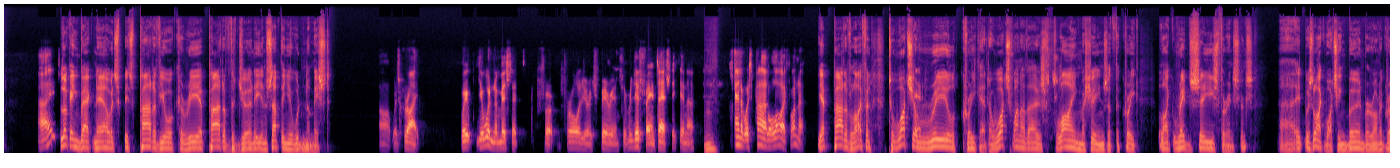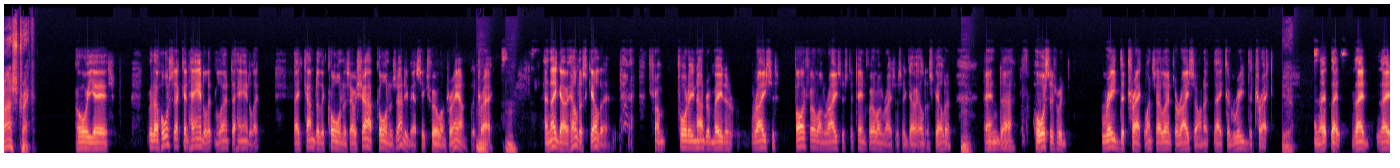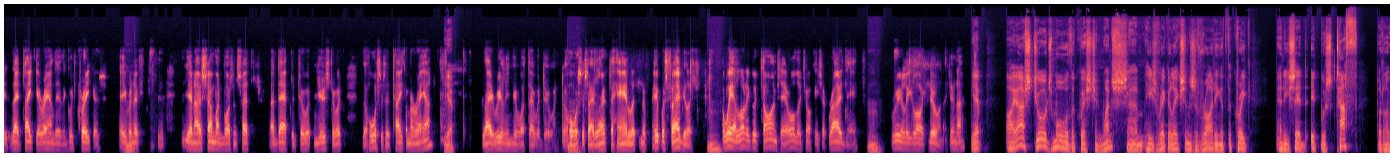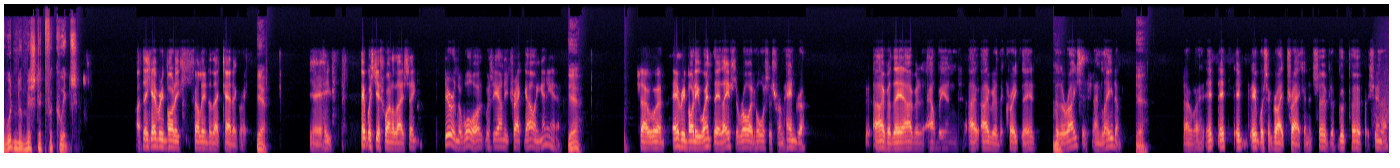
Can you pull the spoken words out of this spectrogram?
hey, looking back now, it's it's part of your career, part of the journey, and something you wouldn't have missed. oh, it was great. We you wouldn't have missed it for for all your experience. It was just fantastic, you know. Mm. And it was part of life, wasn't it? Yep, part of life. And to watch a real creeker, to watch one of those flying machines at the creek, like Red Seas, for instance, uh, it was like watching Bernborough on a grass track. Oh yes. With a horse that could handle it and learnt to handle it, they'd come to the corners. They were sharp corners, only about six furlongs round the Mm, track. mm. And they go helter skelter from fourteen hundred metre races, five furlong races to ten furlong races. They'd go elder skelter. Mm. And uh, horses would read the track. Once they learned to race on it, they could read the track. Yeah. and that that they'd they they'd take you around there. The good creekers, even if you know someone wasn't such adapted to it and used to it, the horses would take them around. Yeah. They really knew what they were doing. The Mm. horses they learnt to handle it. And it, it was fabulous. Mm. We had a lot of good times there. All the jockeys that rode there Mm. Really like doing it. You know. Yep. I asked George Moore the question once, um, his recollections of riding at the creek, and he said it was tough, but I wouldn't have missed it for quids. I think everybody fell into that category. Yeah. Yeah, he. It was just one of those things. During the war, it was the only track going anyhow. Yeah. So uh, everybody went there. They used to ride horses from Hendra over there, over to Albion, over to the creek there to Mm. the races and lead them. Yeah. So uh, it, it, it, it was a great track and it served a good purpose, you know.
